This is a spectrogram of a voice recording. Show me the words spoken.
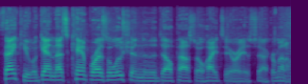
thank you again. That's Camp Resolution in the Del Paso Heights area of Sacramento.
